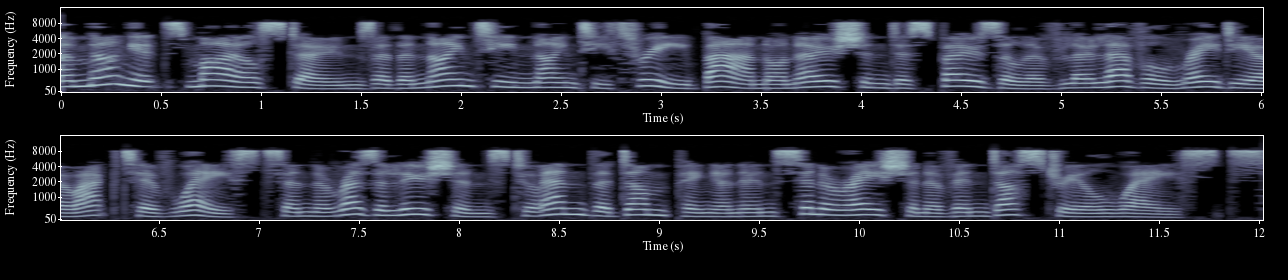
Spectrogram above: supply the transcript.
Among its milestones are the 1993 ban on ocean disposal of low-level radioactive wastes and the resolutions to end the dumping and incineration of industrial wastes.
